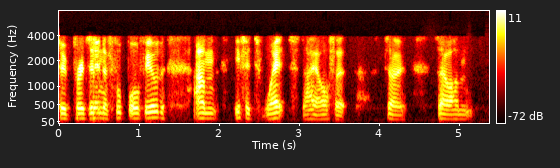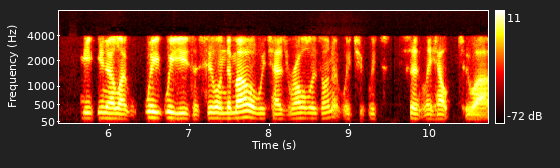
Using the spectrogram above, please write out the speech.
to present a football field. Um, if it's wet, stay off it. So, so um, you, you know, like we, we use a cylinder mower which has rollers on it, which which certainly help to uh,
